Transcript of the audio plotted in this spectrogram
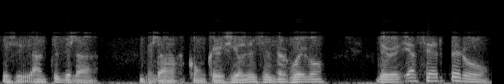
se- antes de la, de la concreción de ese juego debería ser, pero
